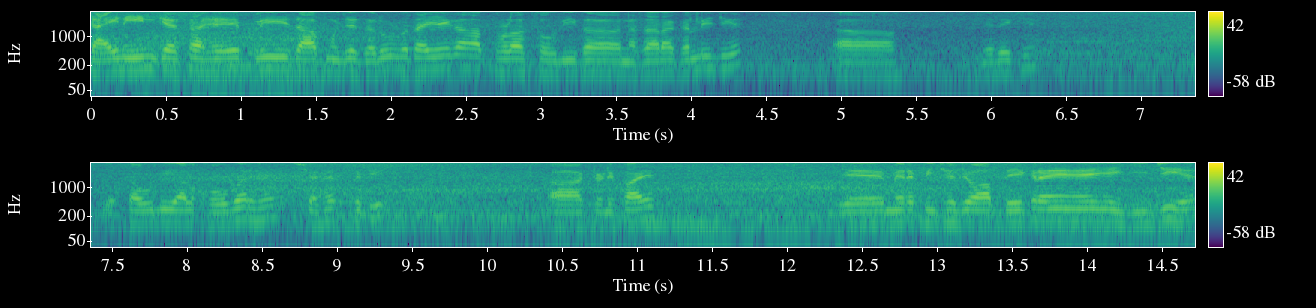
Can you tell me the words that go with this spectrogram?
डाइन इन कैसा है। प्लीज़ आप मुझे ज़रूर बताइएगा आप थोड़ा सऊदी का नज़ारा कर लीजिए। ये देखिए ये सऊदी अल खोबर है शहर सिटी ट्वेंटी फाइव। ये मेरे पीछे जो आप देख रहे हैं ये ईजी है।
